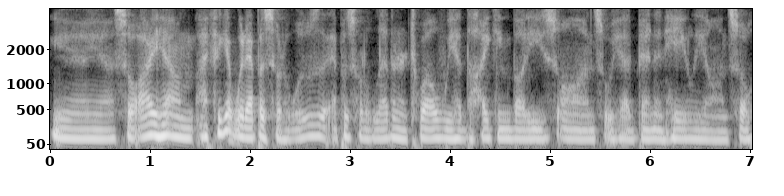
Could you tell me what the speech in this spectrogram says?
Yeah, yeah. So I um I forget what episode it was. Was it episode eleven or twelve? We had the hiking buddies on, so we had Ben and Haley on. So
